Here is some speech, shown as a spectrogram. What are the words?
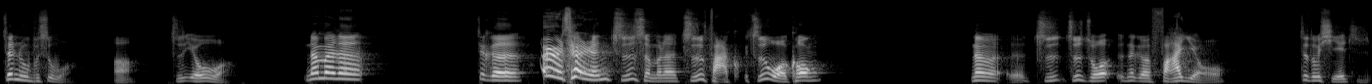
真如不是我啊，只有我。那么呢，这个二乘人执什么呢？执法，执我空。那么执执着那个法有，这都邪执，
